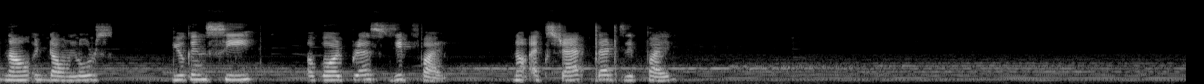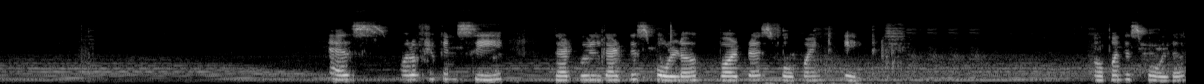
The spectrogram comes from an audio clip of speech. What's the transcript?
now in downloads you can see a WordPress zip file. Now extract that zip file as all of you can see that we will get this folder WordPress 4.8 open this folder.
